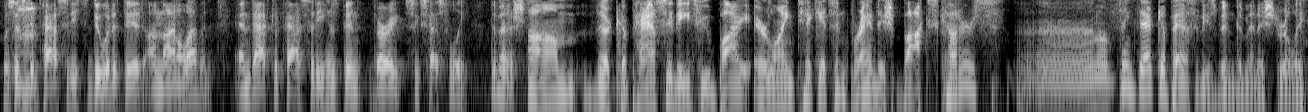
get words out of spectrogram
was its mm. capacity to do what it did on 9/11, and that capacity has been very successfully diminished. Um, their capacity to buy airline tickets and brandish box cutters? Uh, I don't think that capacity has been diminished, really.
